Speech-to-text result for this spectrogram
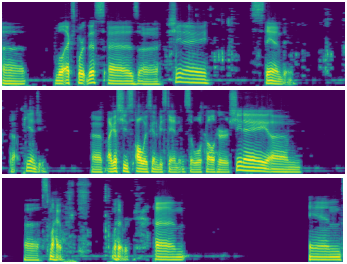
Uh, we'll export this as uh, Shine standing .png. Uh, I guess she's always going to be standing, so we'll call her Shine um, uh, smile, whatever. Um, and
